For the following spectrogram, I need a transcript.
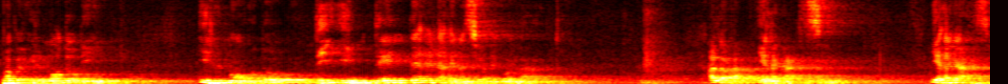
proprio il modo di, il modo di intendere la relazione con l'altro. Allora, i ragazzi, i ragazzi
